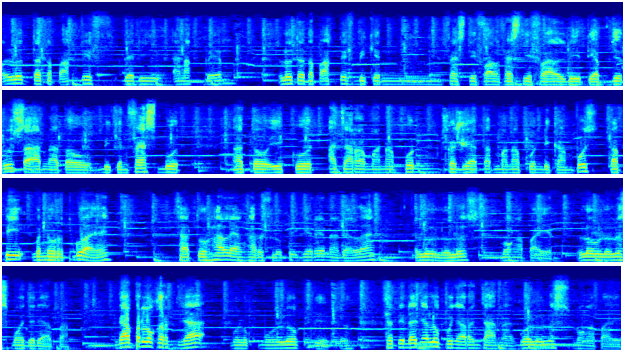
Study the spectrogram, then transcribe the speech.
lu tetap aktif jadi anak BEM, lu tetap aktif bikin festival-festival di tiap jurusan atau bikin Facebook atau ikut acara mana pun, kegiatan mana pun di kampus. Tapi menurut gua ya, satu hal yang harus lu pikirin adalah lu lulus mau ngapain, lu lulus mau jadi apa. Gak perlu kerja muluk-muluk gitu. Setidaknya lu punya rencana, gue lulus mau ngapain.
